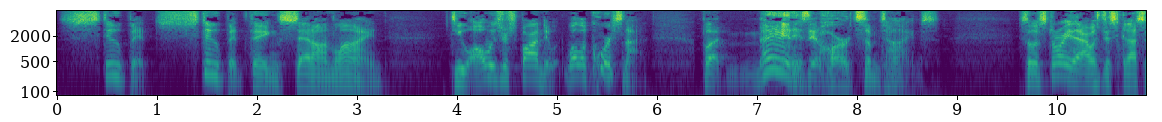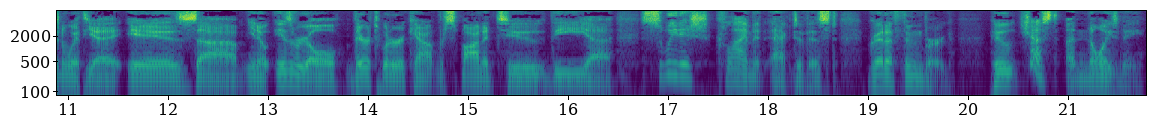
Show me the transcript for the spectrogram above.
stupid, stupid things said online, do you always respond to it? Well, of course not. But man, is it hard sometimes. So the story that I was discussing with you is, uh, you know, Israel, their Twitter account responded to the uh, Swedish climate activist Greta Thunberg, who just annoys me.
